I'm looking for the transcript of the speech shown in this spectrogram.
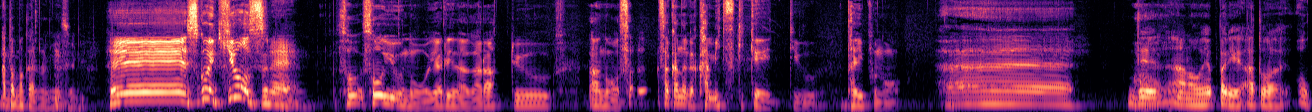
頭から飲みますよね。いへえすごい器用っすね。そうそういうのをやりながらっていうあのさ魚が噛みつき系っていうタイプの。へえでああのやっぱりあとはお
